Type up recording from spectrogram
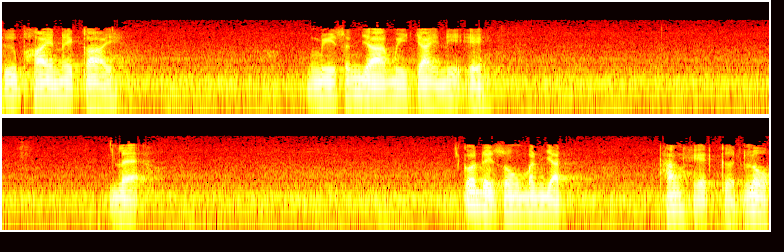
คือภายในกาย มีสัญญามีใจนี่เอง และ ก็ได้ทรงบัญญัติทั้งเหตุเกิดโลก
